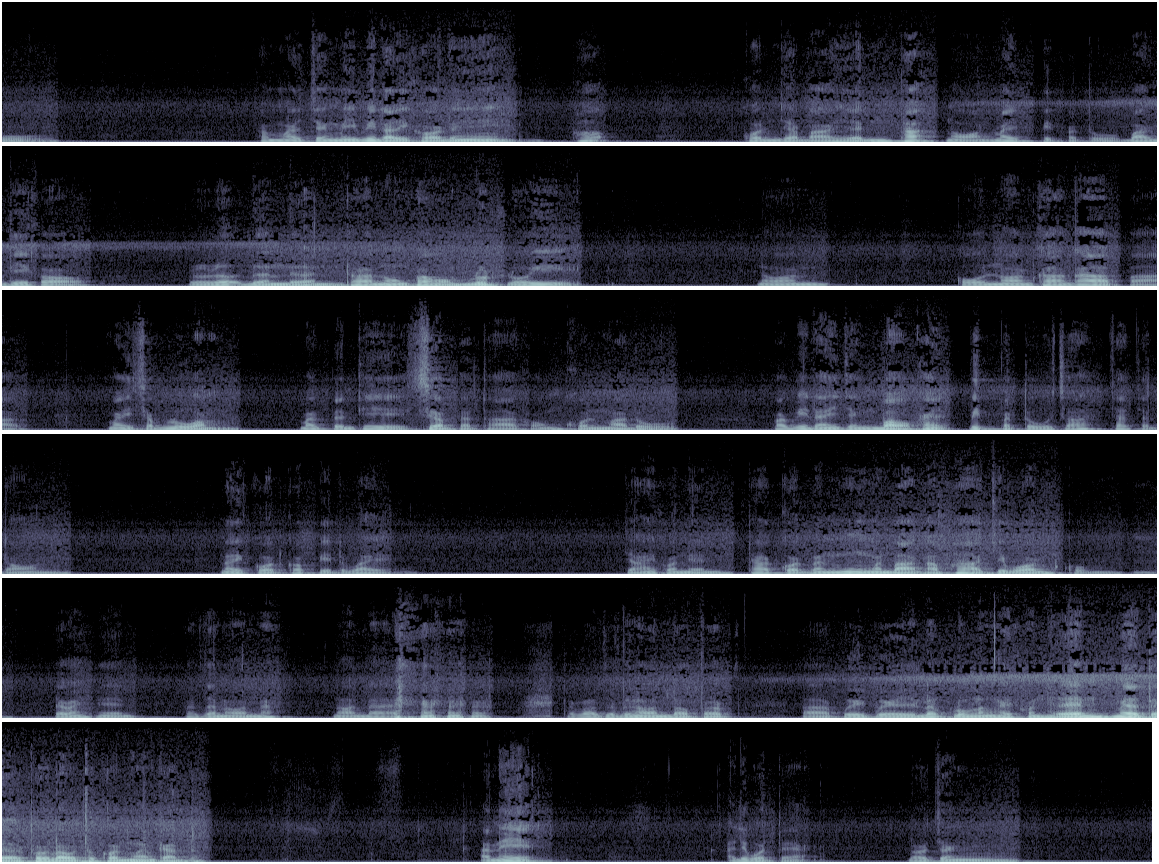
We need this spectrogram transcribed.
ทำไมจึงมีวินัยข้อนี้ เพราะคนจะบาเห็นพระนอนไม่ปิดประตู บางทีก็เลอะเดือนเดือน ถ้านุ่งผ้าห่มหลุดลุยนอนโกนนอนคางอ้าปาก ไม่สำรวม มันเป็นที่เสื่อมศรัทธาของคนมาดู พระวินัยจึงบอกให้ปิดประตูซะถ้าจะนอน ในกฎก็ปิดไว้ จะให้คนเห็น ถ้ากฎมันมุ่งมันบางเอาผ้าจีวรขุมใช่ไหมเห็นถ้าจะนอนนะนอนได้แต่ว่าจะไปนอนหลับแบบเปื่อยเปื่อยลบลงลังให้คนเห็น แม้แต่พวกเราทุกคนเหมือนกัน อันนี้อริบทเนี่ย เราจึง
